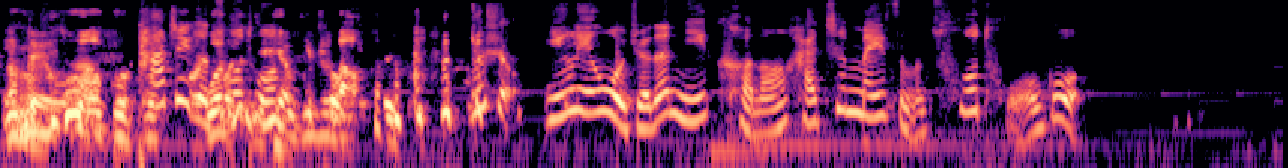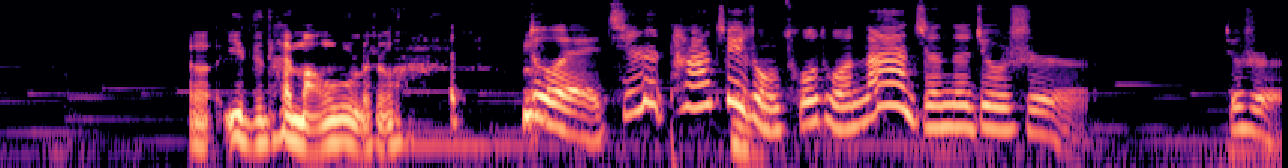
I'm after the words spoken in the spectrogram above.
对我我他这个蹉我自己也跎，不知道。就是银铃，我觉得你可能还真没怎么蹉跎过。呃，一直太忙碌了是吗？对，其实他这种蹉跎，那真的就是，就是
